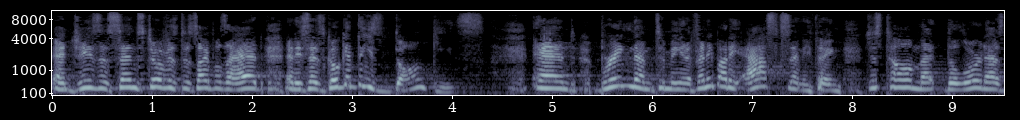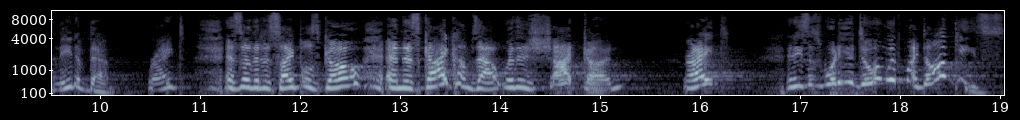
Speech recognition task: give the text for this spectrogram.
and Jesus sends two of his disciples ahead, and he says, "Go get these donkeys." And bring them to me. And if anybody asks anything, just tell them that the Lord has need of them right? And so the disciples go, and this guy comes out with his shotgun, right? And he says, What are you doing with my donkeys?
